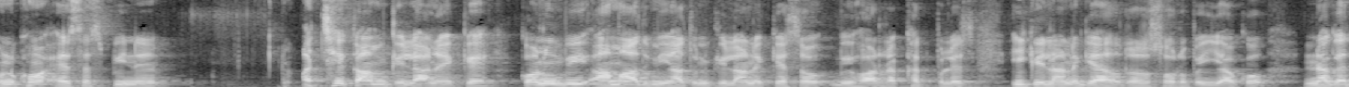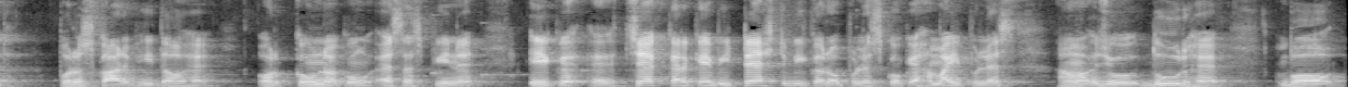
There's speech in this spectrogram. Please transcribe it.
उनको एसएसपी ने अच्छे काम के लाने के, कोनो भी आम आदमी आत उनके लाने कैसा व्यवहार रखत पुलिस। ई के लाने ग्यारह सौ रुपया को नगद पुरस्कार भी दो है। और कहूँ ना कहूँ एसएसपी ने एक चेक करके भी टेस्ट भी करो पुलिस को कि हमारी पुलिस, हम जो दूर है, वो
